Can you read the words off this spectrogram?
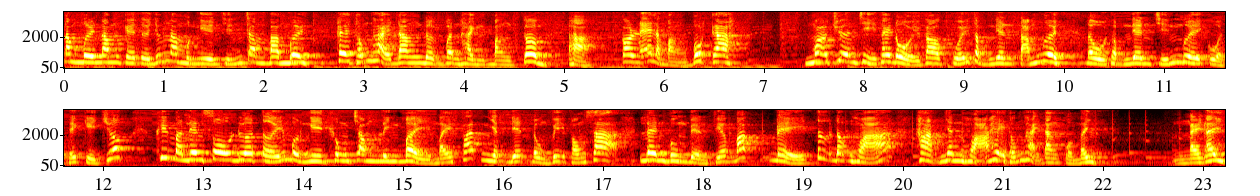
50 năm kể từ những năm 1930, hệ thống hải đăng được vận hành bằng cơm, à có lẽ là bằng vodka Mọi chuyện chỉ thay đổi vào cuối thập niên 80, đầu thập niên 90 của thế kỷ trước, khi mà Liên Xô đưa tới 1007 máy phát nhiệt điện đồng vị phóng xạ lên vùng biển phía Bắc để tự động hóa, hạt nhân hóa hệ thống hải đăng của mình. Ngày nay,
